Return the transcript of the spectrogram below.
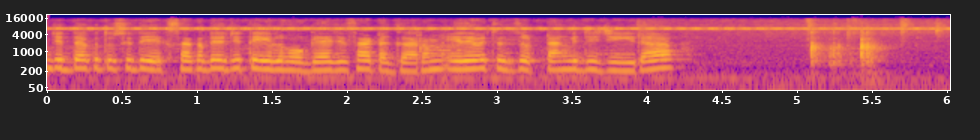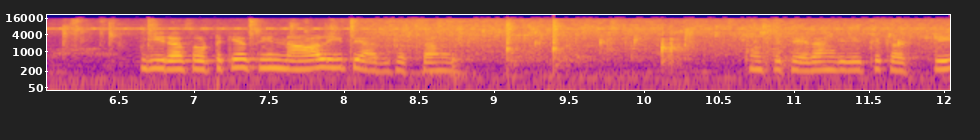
ਜਿੱਦਾਂ ਕਿ ਤੁਸੀਂ ਦੇਖ ਸਕਦੇ ਹੋ ਜੀ, ਤੇਲ ਹੋ ਗਿਆ ਜੀ ਸਾਡਾ ਗਰਮ। ਇਹਦੇ ਵਿੱਚ ਅਸੀਂ ਸੁੱਟਾਂਗੇ ਜੀ ਜੀਰਾ। ਜੀਰਾ ਸੁੱਟ ਕੇ ਅਸੀਂ ਨਾਲ ਹੀ ਪਿਆਜ਼ ਸੁੱਟਾਂਗੇ। ਹੁਣ ਅਸੀਂ ਫੇਰਾਂਗੇ ਜੀ ਤੇ ਕੜਛੀ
